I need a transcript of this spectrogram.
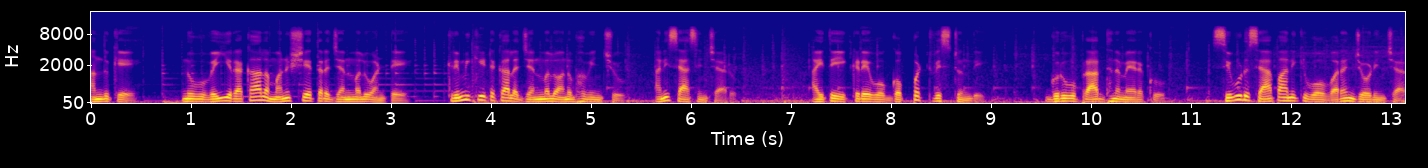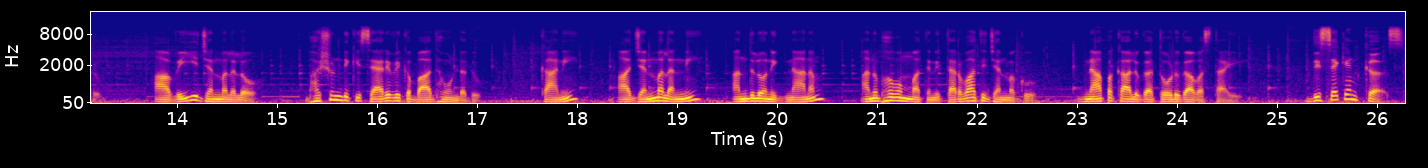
అందుకే నువ్వు వెయ్యి రకాల మనుష్యేతర జన్మలు అంటే క్రిమికీటకాల జన్మలు అనుభవించు అని శాసించారు. అయితే ఇక్కడే ఓ గొప్ప ట్విస్ట్ ఉంది. గురువు ప్రార్థన మేరకు శివుడు శాపానికి ఓ వరం జోడించారు. ఆ వెయ్యి జన్మలలో భషుండికి శారీరక బాధ ఉండదు. కాని ఆ జన్మలన్నీ అందులోని జ్ఞానం అనుభవం అతని తర్వాతి జన్మకు జ్ఞాపకాలుగా తోడుగా వస్తాయి. The second curse.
